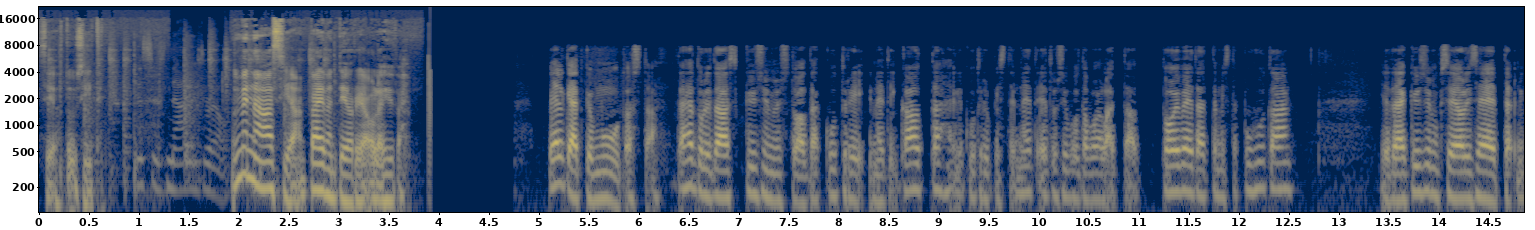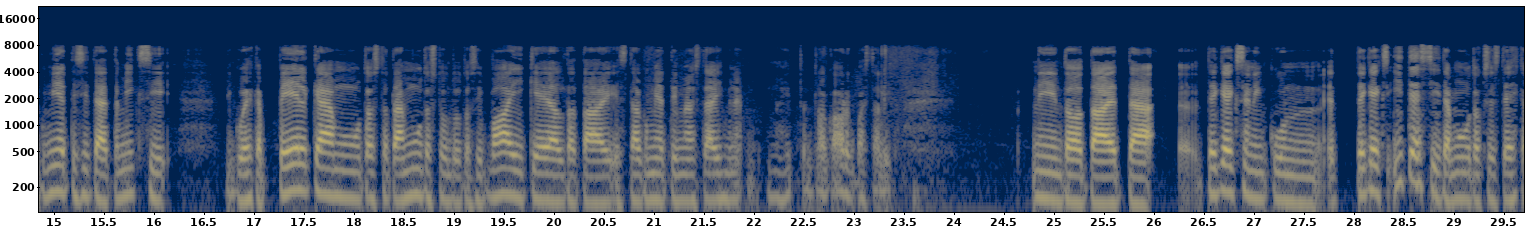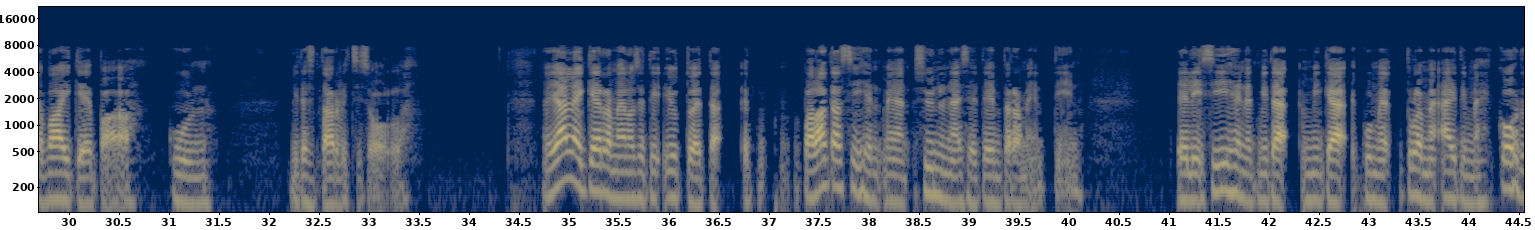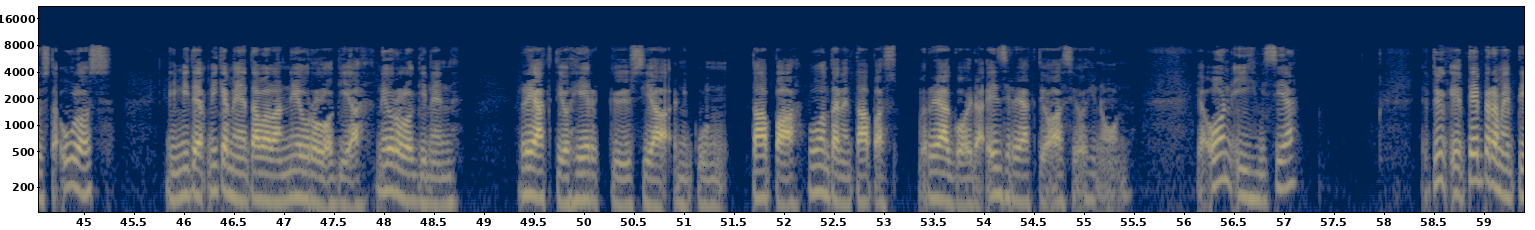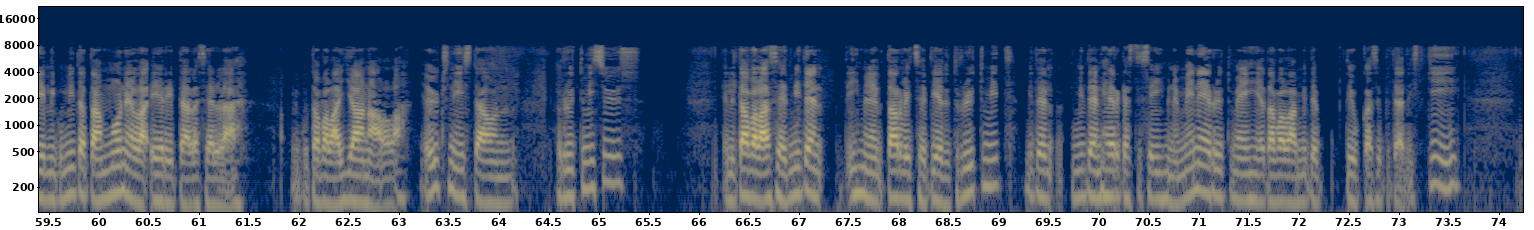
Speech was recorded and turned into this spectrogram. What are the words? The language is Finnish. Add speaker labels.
Speaker 1: se johtuu siitä. Mutta mennään asiaan. Päivän teoria, ole hyvä. Pelkäätkö muutosta? Tähän tuli taas kysymys tuolta Kutri-netin kautta, eli kutri.net etusivulta voi laittaa toiveita, että mistä puhutaan. Ja tämä kysymykseen oli se, että niin mietti sitä, että miksi niin kuin ehkä pelkää muutosta tai muutos tuntuu tosi vaikealta tai sitten alkoi miettiä myös tämä ihminen, no hitto, nyt alkaa aurinko liikaa, niin tota, että tekeekö, se niin kuin, että tekeekö itse siitä muutoksesta ehkä vaikeampaa kuin mitä se tarvitsisi olla. No jälleen kerran meillä on se juttu, että, että palataan siihen meidän synnynnäiseen temperamenttiin. Eli siihen, että mitä, mikä, kun me tulemme äitimme kohdusta ulos, niin mitä, mikä meidän tavallaan neurologia, neurologinen reaktioherkkyys ja niin kuin tapa, luontainen tapa reagoida ensireaktioasioihin on. Ja on ihmisiä, ja ty- temperamenttiin niin mitataan monella eri tällaisella niin kuin tavallaan janalla. Ja yksi niistä on rytmisyys. Eli tavallaan se, että miten ihminen tarvitsee tietyt rytmit, miten, miten herkästi se ihminen menee rytmeihin ja tavallaan miten tiukkaan se pitää niistä kiinni.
